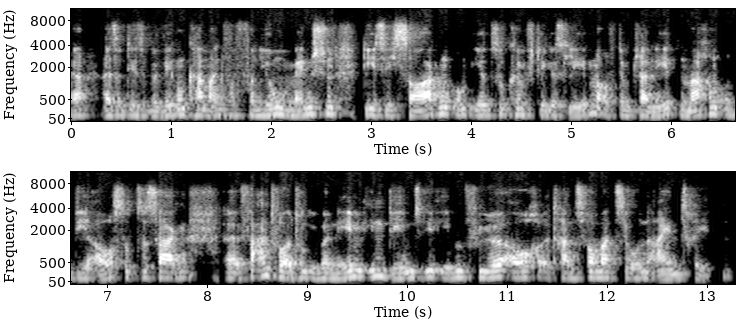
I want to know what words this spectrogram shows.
Ja, also diese Bewegung kam einfach von jungen Menschen, die sich Sorgen um ihr zukünftiges Lben auf dem Planeten machen und die auch sozusagen äh, Verantwortung übernehmen, indem sie eben für auch äh, Transformationen eintreten.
